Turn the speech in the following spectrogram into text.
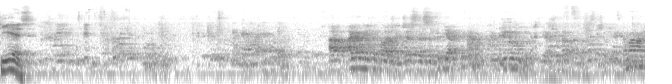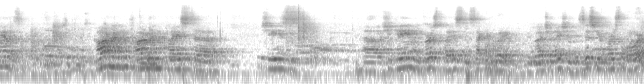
She is. Uh, I don't need the project, just the, certi- yeah, come on, You- you're doing good, yeah, okay, come on on the other side. Carmen, Carmen placed, uh, she's, uh, she came in first place in second grade. Congratulations, is this your first award?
